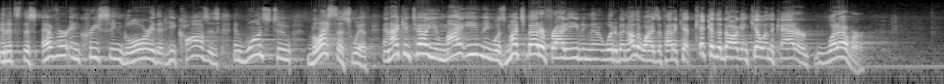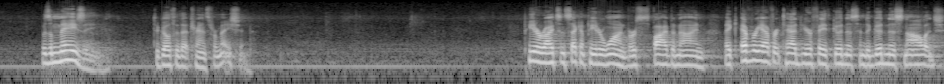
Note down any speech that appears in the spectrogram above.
And it's this ever increasing glory that He causes and wants to bless us with. And I can tell you, my evening was much better Friday evening than it would have been otherwise if I'd have kept kicking the dog and killing the cat or whatever. It was amazing to go through that transformation. Peter writes in 2 Peter 1, verses 5 to 9. Make every effort to add to your faith goodness, and to goodness, knowledge.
